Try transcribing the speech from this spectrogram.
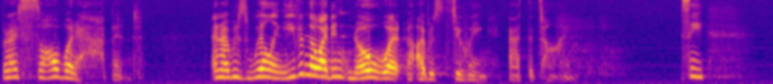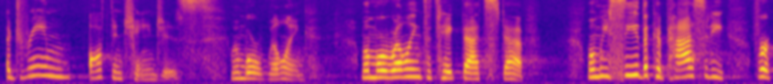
But I saw what happened. And I was willing, even though I didn't know what I was doing at the time. See, a dream often changes when we're willing, when we're willing to take that step, when we see the capacity for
